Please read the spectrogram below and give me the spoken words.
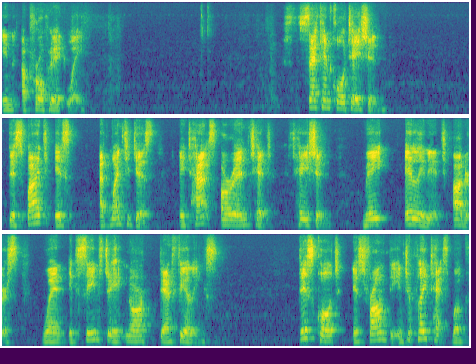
in appropriate way. Second quotation. Despite its advantages, a task-oriented may alienate others when it seems to ignore their feelings. This quote is from the Interplay textbook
